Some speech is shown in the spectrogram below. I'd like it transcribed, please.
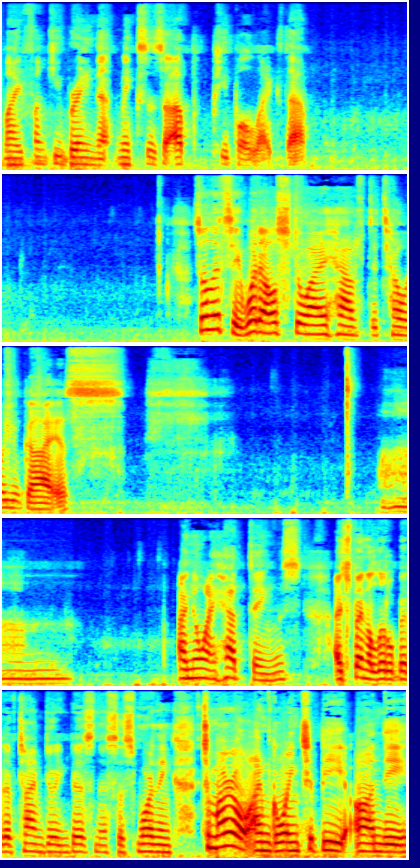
my funky brain that mixes up people like that. So let's see, what else do I have to tell you guys? Um, I know I had things. I spent a little bit of time doing business this morning. Tomorrow I'm going to be on the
